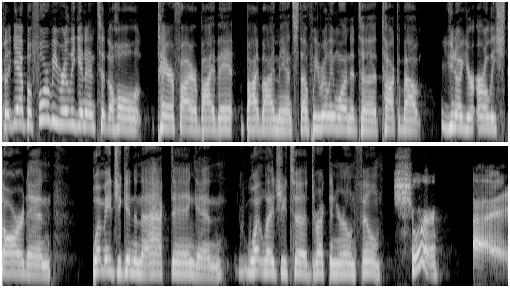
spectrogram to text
So yeah, before we really get into the whole Terrifier bye bye bye bye man stuff, we really wanted to talk about you know your early start and what made you get into acting and what led you to directing your own film. Sure. Uh,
